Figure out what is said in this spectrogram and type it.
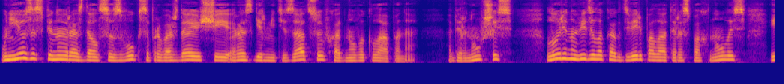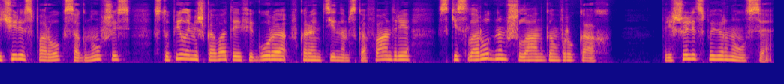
У нее за спиной раздался звук, сопровождающий разгерметизацию входного клапана. Обернувшись, Лорин увидела, как дверь палаты распахнулась, и через порог, согнувшись, ступила мешковатая фигура в карантинном скафандре с кислородным шлангом в руках. Пришелец повернулся,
